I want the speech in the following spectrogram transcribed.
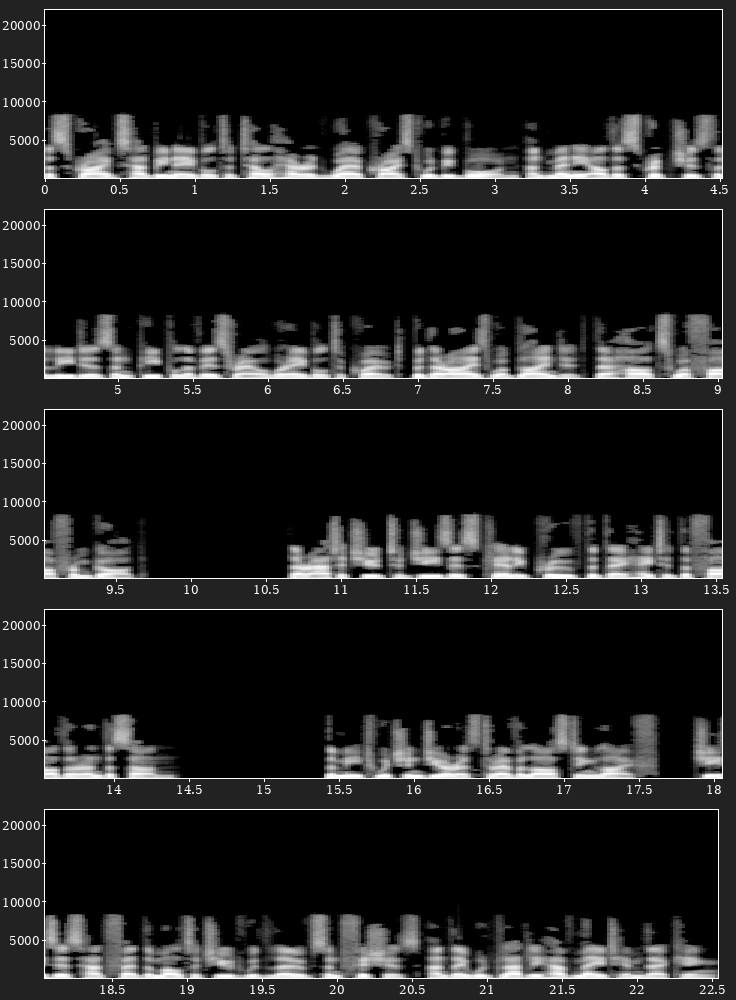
The scribes had been able to tell Herod where Christ would be born, and many other scriptures the leaders and people of Israel were able to quote, but their eyes were blinded, their hearts were far from God. Their attitude to Jesus clearly proved that they hated the Father and the Son. The meat which endureth to everlasting life. Jesus had fed the multitude with loaves and fishes, and they would gladly have made him their king.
